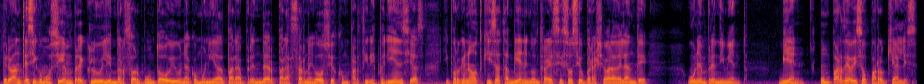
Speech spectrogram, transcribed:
Pero antes y como siempre, clubelinversor.uy, una comunidad para aprender, para hacer negocios, compartir experiencias y por qué no, quizás también encontrar ese socio para llevar adelante un emprendimiento. Bien, un par de avisos parroquiales.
